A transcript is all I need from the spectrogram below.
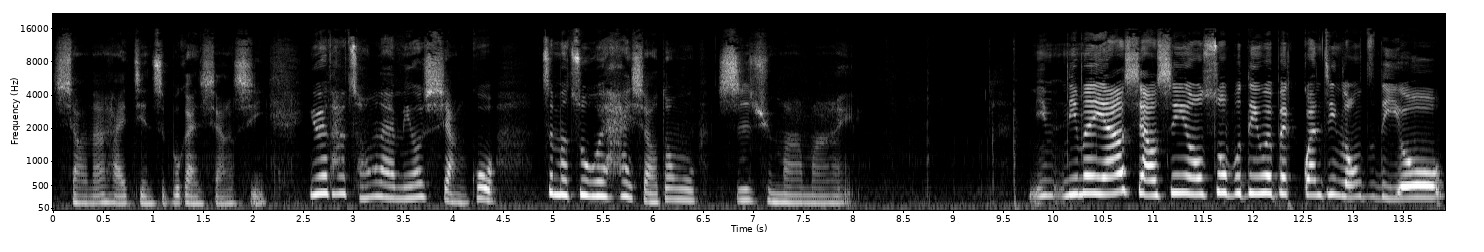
小男孩简直不敢相信，因为他从来没有想过这么做会害小动物失去妈妈。哎，你你们也要小心哦，说不定会被关进笼子里哦。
